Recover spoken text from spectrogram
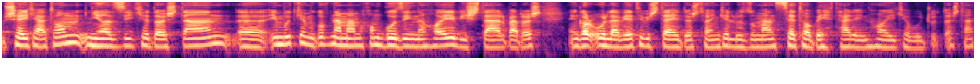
شرکت هم نیازی که داشتن این بود که می‌گفت نه من می‌خوام گزینه های بیشتر براش انگار اولویت بیشتری داشت تا اینکه لزوما سه تا بهترین هایی که وجود داشتن.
